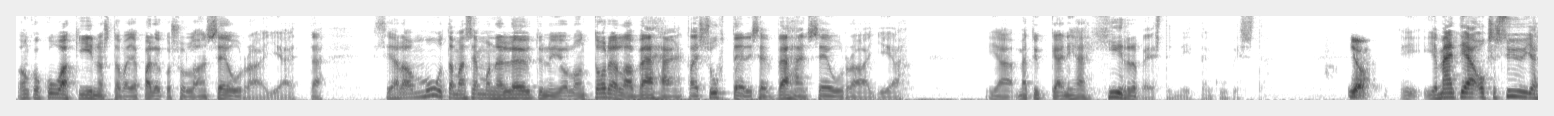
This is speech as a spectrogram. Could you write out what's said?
onko kuva kiinnostava ja paljonko sulla on seuraajia, että siellä on muutama semmoinen löytynyt, jolla on todella vähän tai suhteellisen vähän seuraajia, ja mä tykkään ihan hirveästi niiden kuvista. Joo. Ja mä en tiedä, onko se syy, ja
